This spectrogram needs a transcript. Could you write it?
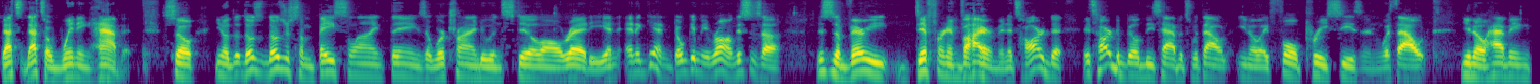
that's that's a winning habit so you know th- those those are some baseline things that we're trying to instill already and and again don't get me wrong this is a this is a very different environment it's hard to it's hard to build these habits without you know a full preseason without you know having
